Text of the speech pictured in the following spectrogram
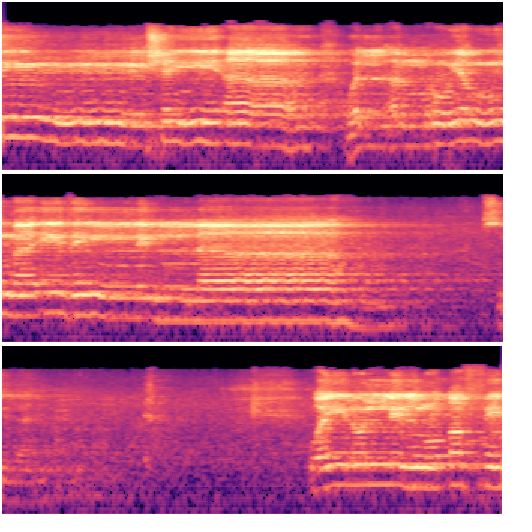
لنفس شيئا والأمر يومئذ لله. ويل للمطففين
